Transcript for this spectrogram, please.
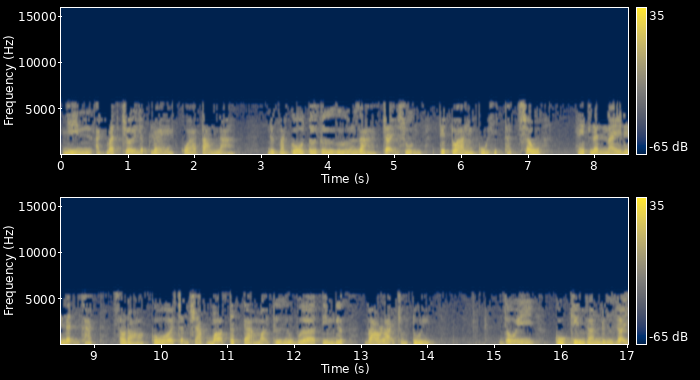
nhìn ánh mặt trời lấp lóe qua tán lá. Nước mắt cô từ từ ứa ra, chạy xuống, Tuyết Toàn cú hít thật sâu, hết lần này đến lần khác. Sau đó cô chậm chạp bỏ tất cả mọi thứ vừa tìm được vào lại trong túi. Rồi cô kiên gan đứng dậy,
